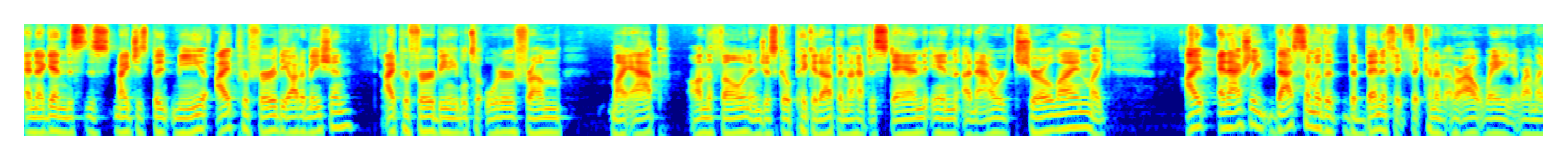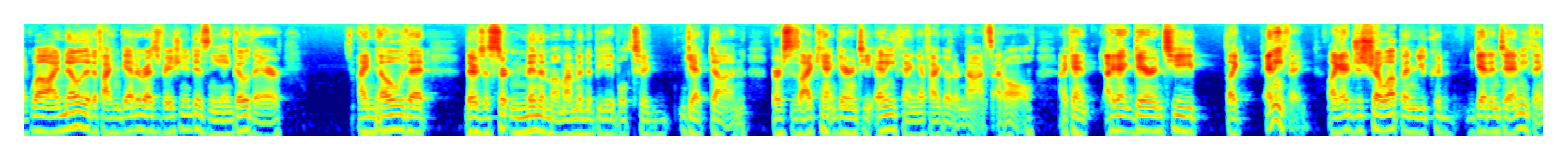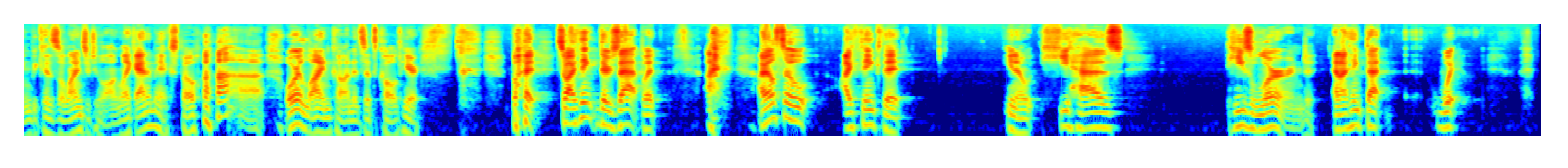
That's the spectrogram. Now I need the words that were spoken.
and again this this might just be me i prefer the automation i prefer being able to order from my app on the phone and just go pick it up and not have to stand in an hour churro line like I and actually that's some of the the benefits that kind of are outweighing it where I'm like, well, I know that if I can get a reservation at Disney and go there, I know that there's a certain minimum I'm going to be able to get done versus I can't guarantee anything if I go to Knott's at all. I can't I can't guarantee like anything. Like I just show up and you could get into anything because the lines are too long, like Anime Expo. Or LineCon as it's called here. but so I think there's that, but I I also I think that you know, he has he's learned. And I think that what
